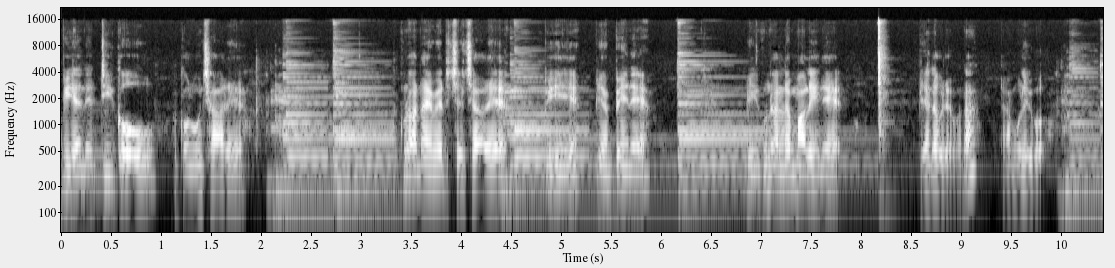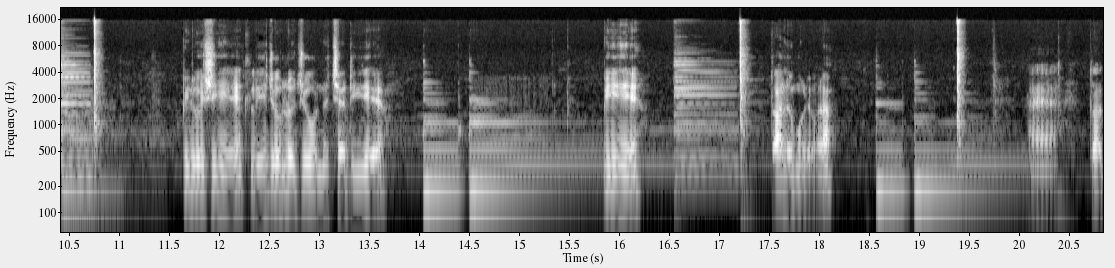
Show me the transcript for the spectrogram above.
ပြီးရင်ဒီကော့ကိုအကောင်လုံးချတယ်ခုနအတိုင်းပဲတစ်ချက်ချတယ်ပြီးရင်ပြန်ပင့်တယ်ပြီးရင်ခုနလက်မလေးနဲ့ပြန်လုပ်တယ်ပေါ့နော်ဒါမို့လေးပေါ့ပြီးလို့ရှိရင်လေးကျိုးလွတ်ကျိုးနှစ်ချက်တီးတယ်ပြီးရင်ဒါလိုမို့လေးပေါ့နော်အဲတော့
